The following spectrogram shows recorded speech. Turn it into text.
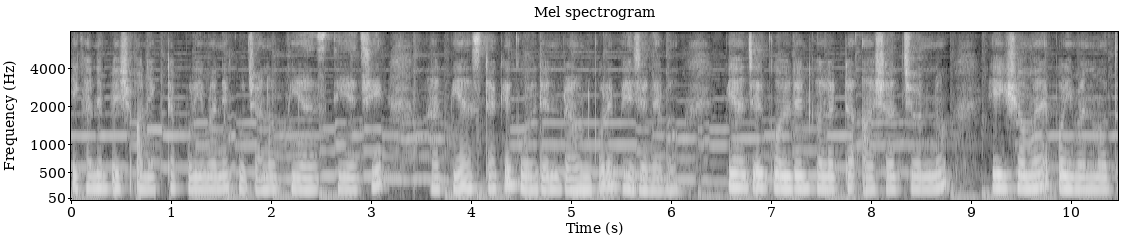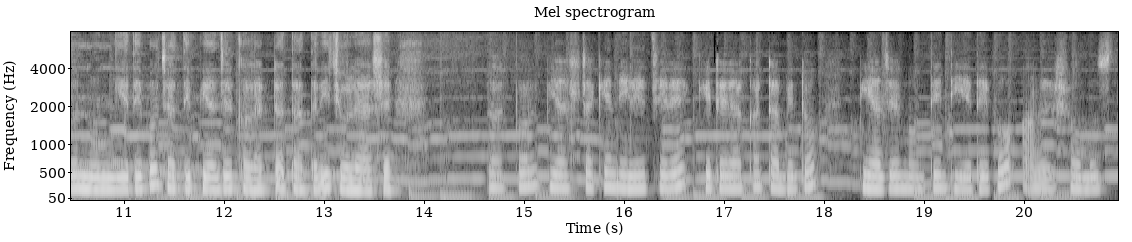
এখানে বেশ অনেকটা পরিমাণে কুচানো পেঁয়াজ দিয়েছি আর পেঁয়াজটাকে গোল্ডেন ব্রাউন করে ভেজে নেব। পেঁয়াজের গোল্ডেন কালারটা আসার জন্য এই সময় পরিমাণ মতো নুন দিয়ে দেব যাতে পেঁয়াজের কালারটা তাড়াতাড়ি চলে আসে। তারপর পেঁয়াজটাকে নেড়ে চেড়ে কেটে রাখা টমেটো পেঁয়াজের মধ্যে দিয়ে দেব আর সমস্ত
